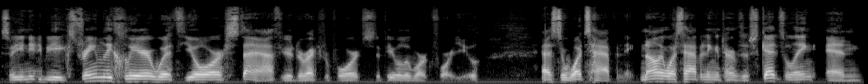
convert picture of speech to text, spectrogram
So you need to be extremely clear with your staff, your direct reports, the people that work for you, as to what's happening. Not only what's happening in terms of scheduling and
